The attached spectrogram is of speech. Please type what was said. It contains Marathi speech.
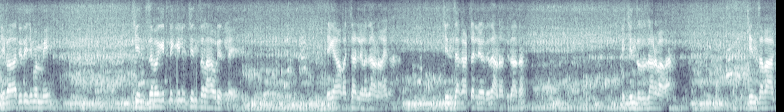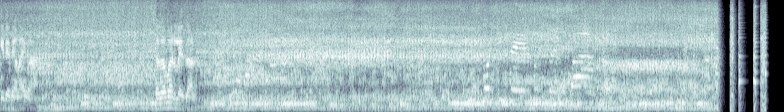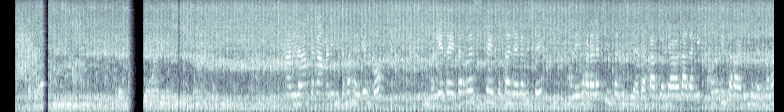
हे बघा तिथेची मम्मी. चिंच बघितले गेले चिंचला हावरेतले ते काय बघा चढलेलं झाड आहे का? चिंचा काठ चढले होते झाड होते दादा. ते चिंचाचं झाड बघा. चिंचा बघा किती त्याला आहे का? सगळं भरलंय झाड गोड चिंच आहे, मस्त आहे बाबा. आम्ही जर आमच्या कामाने तिथं बाहेर गेलतो. मग येता येता रस प्यायचा चाललेला विषय. आणि झाडाला चिंचा दिसल्या त्या काका त्या दादांनी खूप चिंचा काढून दिल्यात मला.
